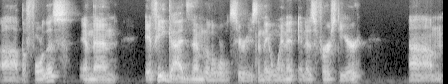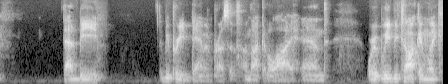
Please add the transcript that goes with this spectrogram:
uh, before this, and then if he guides them to the World Series and they win it in his first year, um, that'd be that'd be pretty damn impressive. I'm not gonna lie, and we'd be talking like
